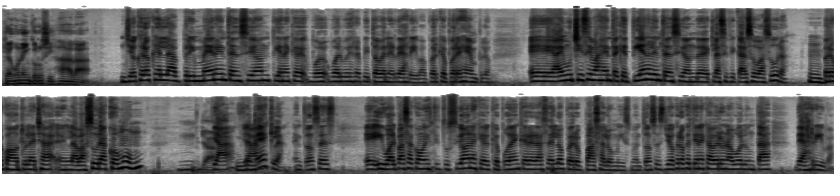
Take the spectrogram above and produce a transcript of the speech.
que es una encrucijada yo creo que la primera intención tiene que, vuelvo y repito, venir de arriba, porque por ejemplo, eh, hay muchísima gente que tiene la intención de clasificar su basura, pero cuando tú la echas en la basura común, ya, se mezcla. Entonces, eh, igual pasa con instituciones que, que pueden querer hacerlo, pero pasa lo mismo. Entonces, yo creo que tiene que haber una voluntad de arriba,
